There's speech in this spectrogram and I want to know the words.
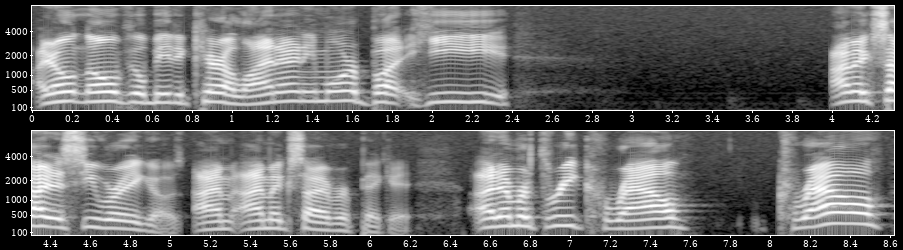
I don't know if he'll be to Carolina anymore, but he. I'm excited to see where he goes. I'm I'm excited for Pickett. Uh, number three, Corral. Corral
